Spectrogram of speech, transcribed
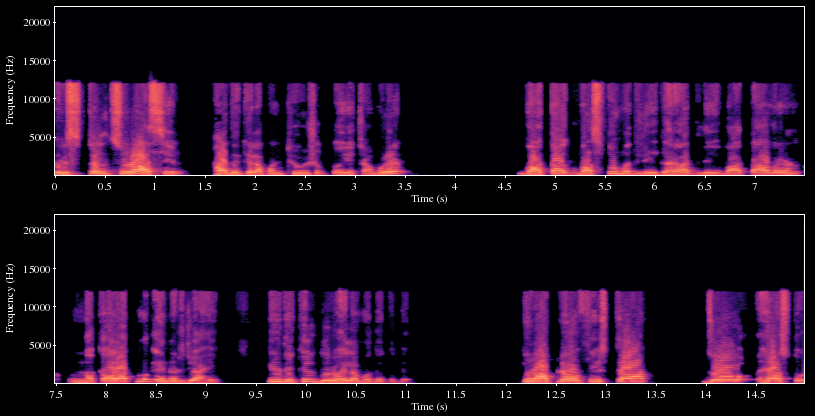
क्रिस्टल चुरा असेल हा देखील आपण ठेवू शकतो. याच्यामुळे वाता वास्तूमधली घरातली वातावरण नकारात्मक एनर्जी आहे ती देखील दूर व्हायला मदत होते. किंवा आपल्या ऑफिसचा जो हे असतो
